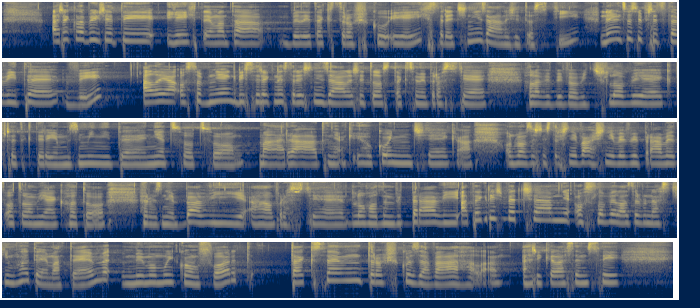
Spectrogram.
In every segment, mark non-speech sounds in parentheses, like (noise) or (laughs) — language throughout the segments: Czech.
A řekla bych, že ty jejich témata byly tak trošku i jejich srdeční záležitostí. Nevím, co si představíte vy, ale já osobně, když se řekne srdeční záležitost, tak se mi prostě hlavě vybaví člověk, před kterým zmíníte něco, co má rád, nějakýho koníček a on vám začne strašně vážně vyprávět o tom, jak ho to hrozně baví a prostě dlouho tom vypráví. A tak když Verča mě oslovila zrovna s tímhle tématem, mimo můj komfort, tak jsem trošku zaváhala a říkala jsem si,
